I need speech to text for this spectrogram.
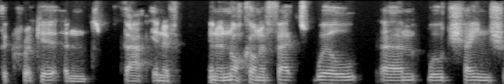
the cricket, and that in a in a knock on effect will um, will change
